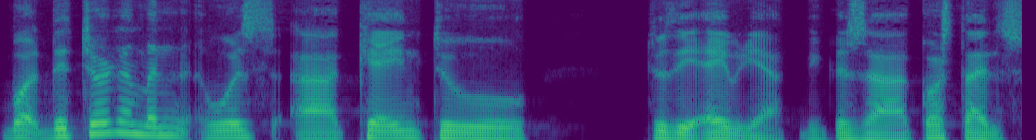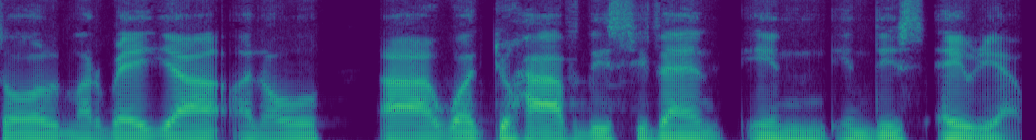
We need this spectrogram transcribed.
well, the tournament was uh, came to to the area because uh, Costa del Sol, Marbella, and all uh, want to have this event in in this area.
